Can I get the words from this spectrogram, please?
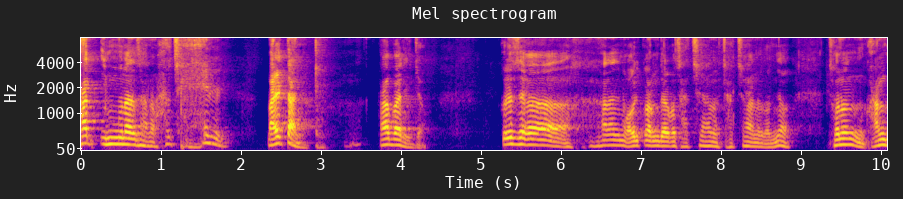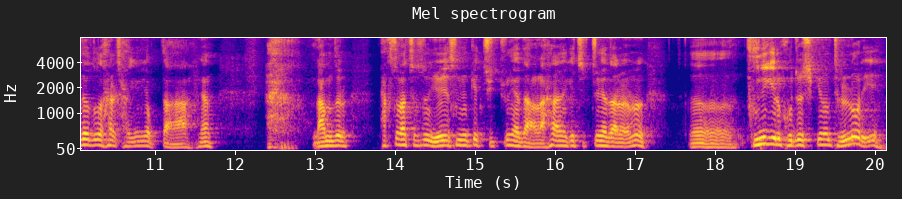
갓 입문한 사람 하루 제일 말단 하발이죠. 그래서 제가 하나님 어릿광대라고 자체하는 자처하는 건요. 저는 광대도 할 자격이 없다. 그냥 남들 박수나 쳐서 예수님께 집중해 달라, 하나님께 집중해 달라는 어, 분위기를 고조시키는 들놀이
